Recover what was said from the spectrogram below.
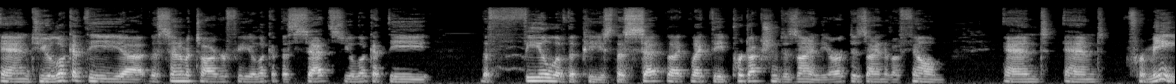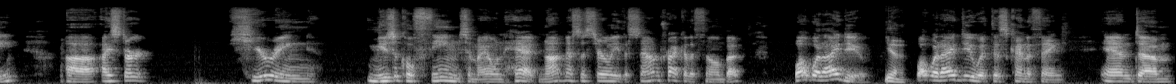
and you look at the uh, the cinematography, you look at the sets, you look at the the feel of the piece, the set, like like the production design, the art design of a film, and and for me, uh, I start hearing musical themes in my own head, not necessarily the soundtrack of the film, but what would I do? Yeah, what would I do with this kind of thing? And um,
